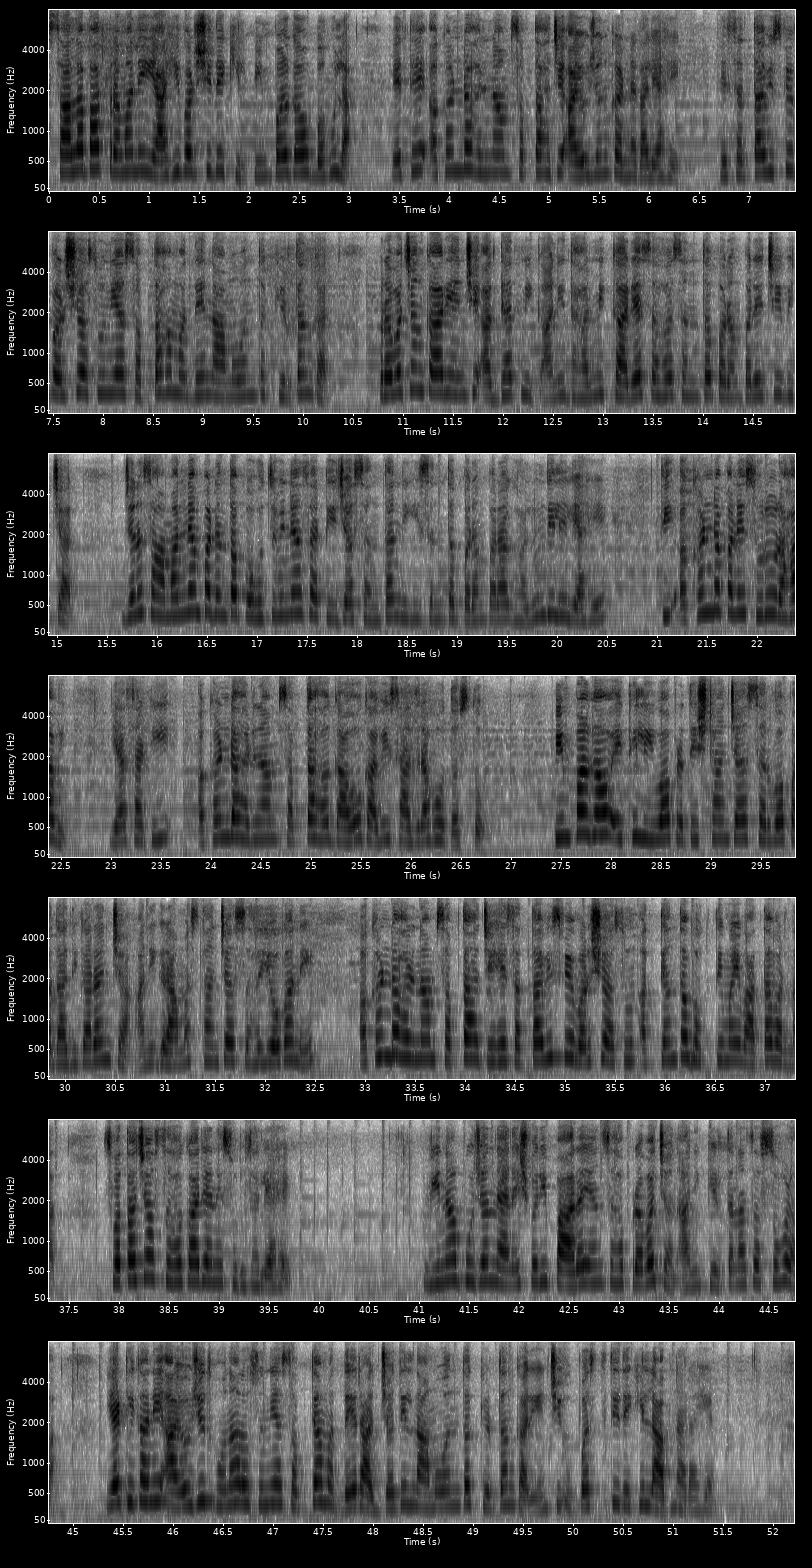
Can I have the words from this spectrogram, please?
सालाबाद प्रमाणे याही वर्षी देखील पिंपळगाव बहुला येथे अखंड हरिनाम सप्ताहाचे आयोजन करण्यात आले आहे. हे सत्तावीसवे वर्ष असून या सप्ताहामध्ये नामवंत कीर्तनकार प्रवचनकार यांची आध्यात्मिक आणि धार्मिक कार्यासह संत परंपरेचे विचार जनसामान्यांपर्यंत पोहोचविण्यासाठी ज्या संतांनी ही संत परंपरा घालून दिलेली आहे ती अखंडपणे सुरू राहावी यासाठी अखंड हरिनाम सप्ताह गावोगावी साजरा होत असतो. पिंपळगाव येथील युवा प्रतिष्ठानच्या सर्व पदाधिकाऱ्यांच्या आणि ग्रामस्थांच्या सहयोगाने अखंड हरिनाम सप्ताहाचे हे सत्तावीसवे वर्ष असून अत्यंत भक्तिमय वातावरणात स्वतःच्या सहकार्याने सुरू झाले आहे. विनापूजन ज्ञानेश्वरी पारायणसह प्रवचन आणि कीर्तनाचा सोहळा या ठिकाणी आयोजित होणार असून या सप्त्यामध्ये राज्यातील नामवंत कीर्तनकार यांची उपस्थिती देखील लाभणार आहे.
